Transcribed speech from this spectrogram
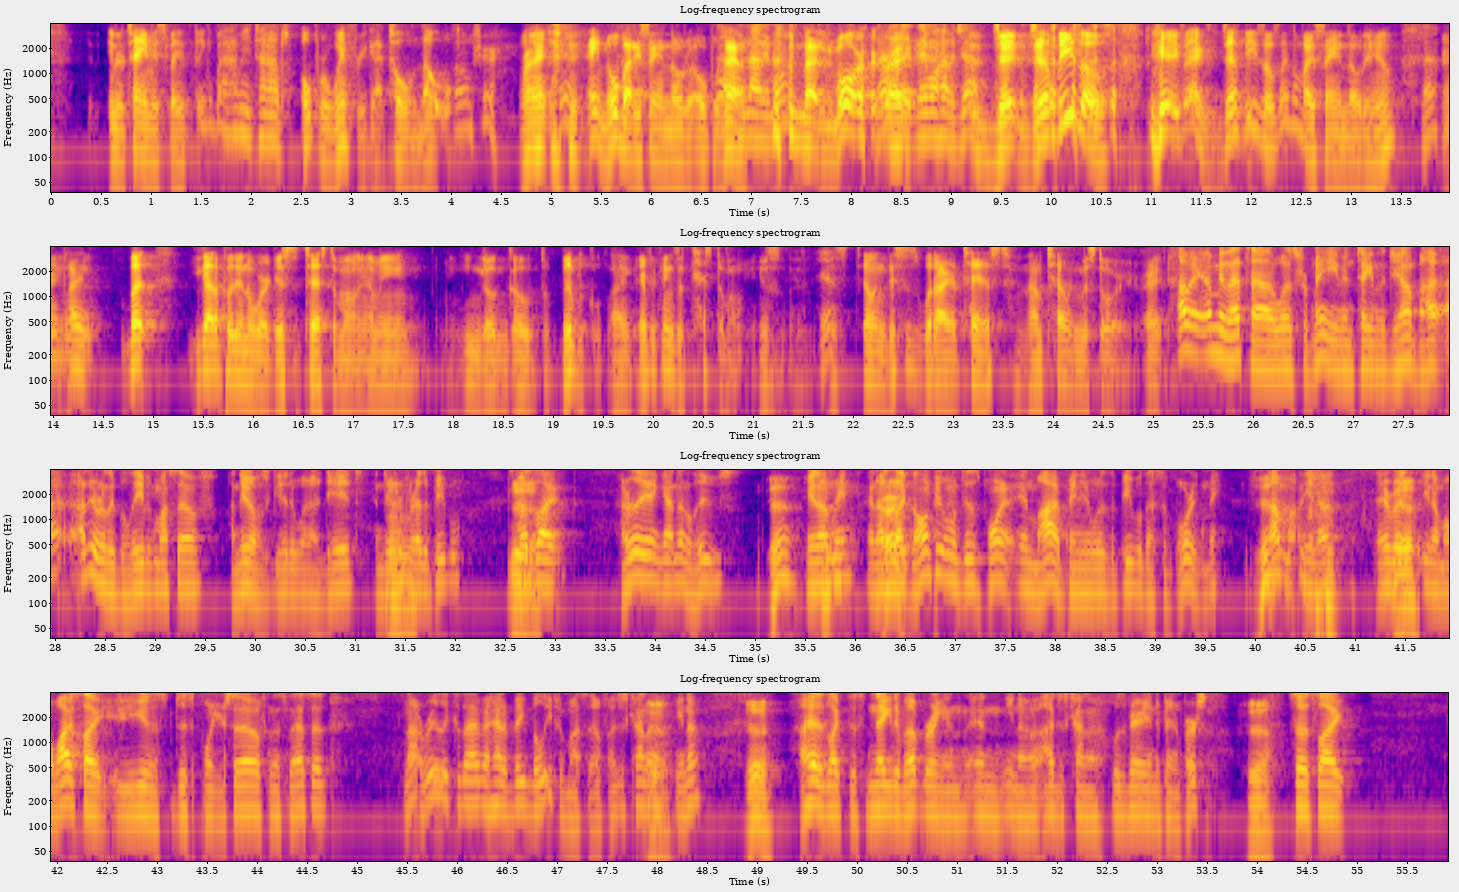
entertainment space, think about how many times Oprah Winfrey got told no, Oh, I'm sure. right? Ain't nobody saying no to Oprah now. not anymore. not anymore, No, right? they, they won't have a job. Je- Jeff Bezos. yeah, exactly. Jeff Bezos. Ain't nobody saying no to him. No. Right? Like, but you got to put in the work. It's the testimony. I mean, you can go and go to biblical. Like everything's a testimony. It's, Yeah. it's telling this is what I attest, and I'm telling the story. Right? I mean, I mean that's how it was for me. Even taking the jump, I, I, I didn't really believe in myself. I knew I was good at what I did and doing it for other people. I was Mm-hmm. Like, I really ain't got nothing to lose. Yeah. You know what I mean? And I was Right. like, the only people who disappointed, in my opinion, was the people that supported me. Yeah. Not my, you know, everybody's, Yeah. you know, my wife's like, you're gonna disappoint yourself and this and that. I said, not really, because I haven't had a big belief in myself. I just kind of, Yeah. you know, Yeah. I had like this negative upbringing, and you know, I just kind of was a very independent person. Yeah. So it's like,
